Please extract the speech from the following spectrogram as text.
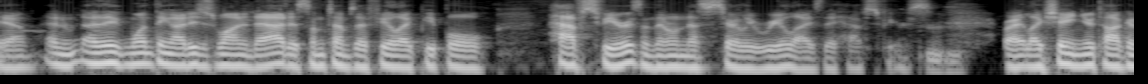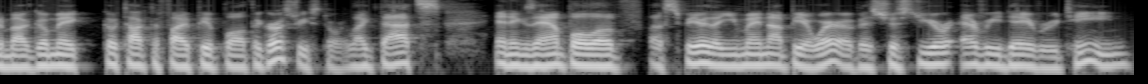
Yeah. And I think one thing I just wanted to add is sometimes I feel like people have spheres and they don't necessarily realize they have spheres. Mm-hmm. Right. Like Shanne, you're talking about go make go talk to five people at the grocery store. Like that's an example of a sphere that you may not be aware of. It's just your everyday routine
